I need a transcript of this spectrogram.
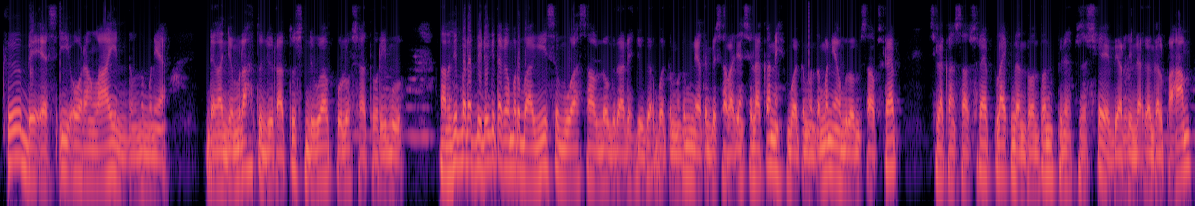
ke BSI orang lain teman-teman ya, dengan jumlah 721.000. Nah nanti pada video kita akan berbagi sebuah saldo gratis juga buat teman-teman ya. Tapi syaratnya silakan nih buat teman-teman yang belum subscribe silahkan subscribe, like, dan tonton video saya biar tidak gagal paham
